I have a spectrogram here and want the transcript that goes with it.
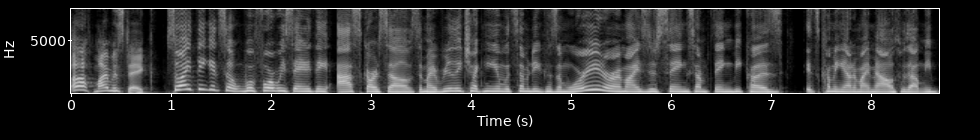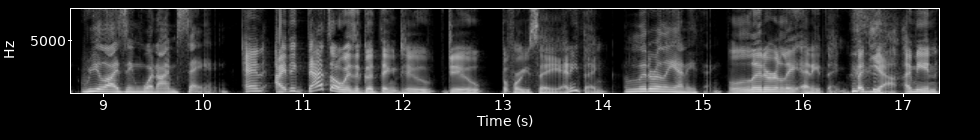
Oh, my mistake. so I think it's so before we say anything, ask ourselves: Am I really checking in with somebody because I'm worried, or am I just saying something because it's coming out of my mouth without me realizing what I'm saying. And I think that's always a good thing to do before you say anything. Literally anything. Literally anything. But yeah, I mean,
